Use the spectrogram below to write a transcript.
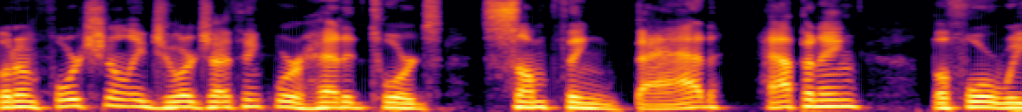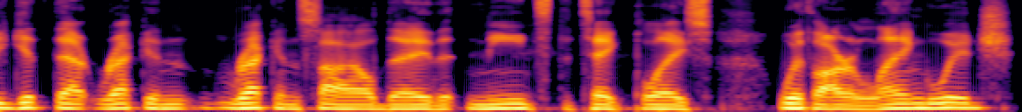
but unfortunately, George, I think we're headed towards something bad happening before we get that recon- reconcile day that needs to take place with our language,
